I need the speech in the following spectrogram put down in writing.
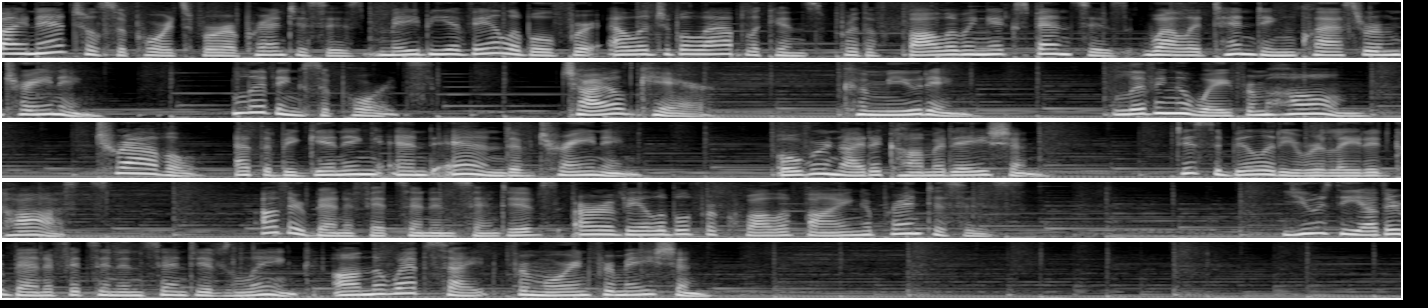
Financial supports for apprentices may be available for eligible applicants for the following expenses while attending classroom training. Living supports, childcare, commuting, living away from home, travel at the beginning and end of training, overnight accommodation, disability-related costs. Other benefits and incentives are available for qualifying apprentices. Use the Other Benefits and Incentives link on the website for more information.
